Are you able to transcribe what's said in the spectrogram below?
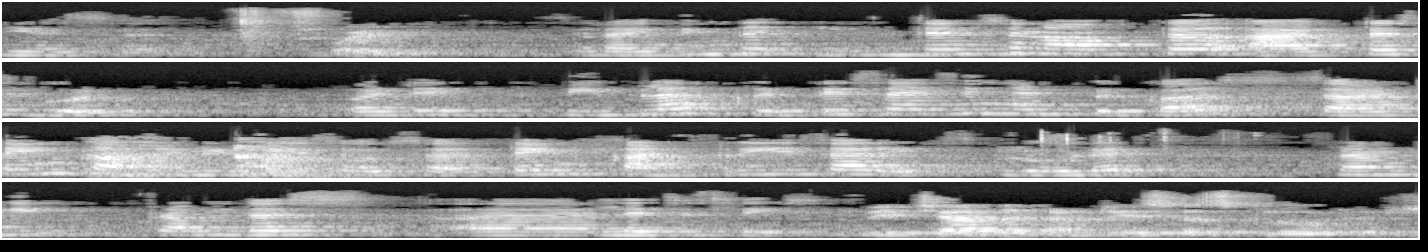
Yes, sir. Why? Sir, I think the intention of the act is good, but it, people are criticizing it because certain communities or certain countries are excluded from from this uh, legislation. Which are the countries excluded?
